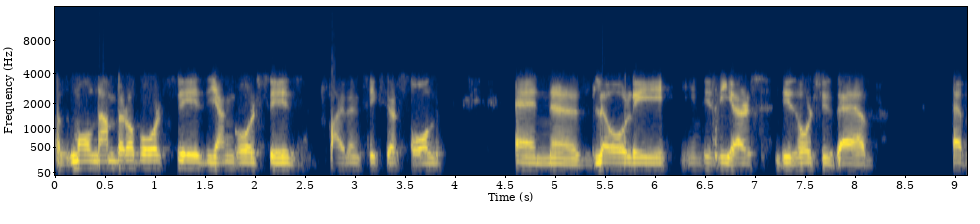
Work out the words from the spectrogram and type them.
a small number of horses, young horses, five and six years old. And uh, slowly in these years, these horses have have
